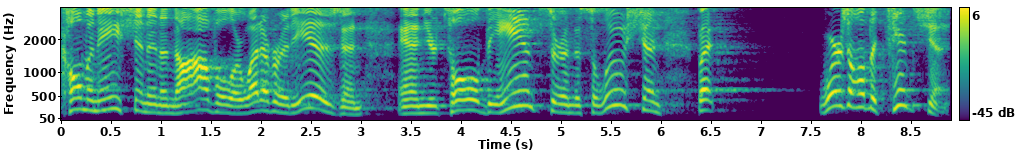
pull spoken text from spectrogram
culmination in a novel or whatever it is, and, and you're told the answer and the solution, but Where's all the tension?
